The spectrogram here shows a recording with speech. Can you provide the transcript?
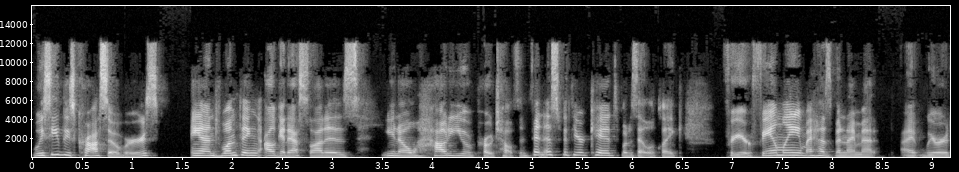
we see these crossovers and one thing I'll get asked a lot is, you know, how do you approach health and fitness with your kids? What does that look like for your family? My husband and I met, I, we were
